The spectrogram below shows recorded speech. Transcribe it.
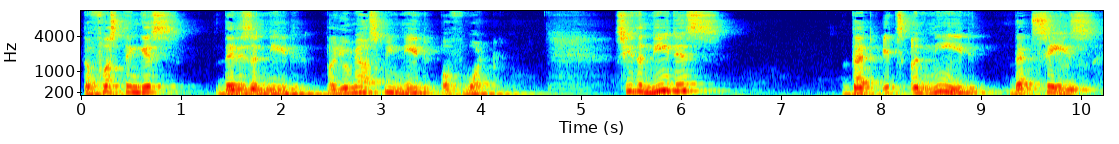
The first thing is there is a need. Now you may ask me need of what? See the need is that it's a need that says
